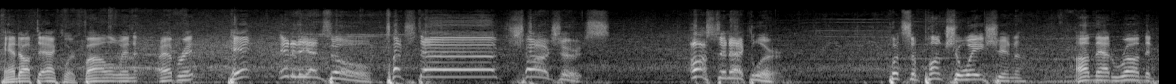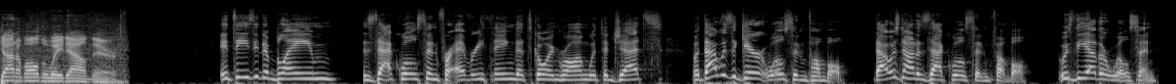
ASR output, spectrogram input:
Handoff to Ekeler. Following Everett. Hit into the end zone. Touchdown, Chargers. Austin Ekeler put some punctuation on that run that got him all the way down there. It's easy to blame Zach Wilson for everything that's going wrong with the Jets, but that was a Garrett Wilson fumble. That was not a Zach Wilson fumble. It was the other Wilson.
